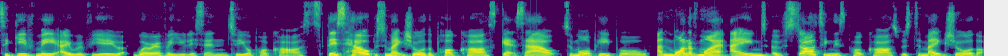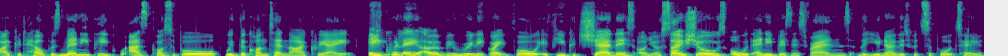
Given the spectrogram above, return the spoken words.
to give me a review wherever you listen to your podcasts. This helps to make sure the podcast gets out to more people. And one of my aims of starting this podcast was to make sure that I could help as many people as possible with the content that I create. Equally, I would be really grateful if you could share this on your socials or with any business friends that you know this would support too.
